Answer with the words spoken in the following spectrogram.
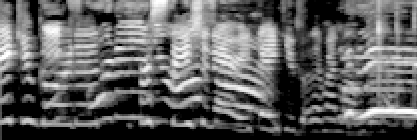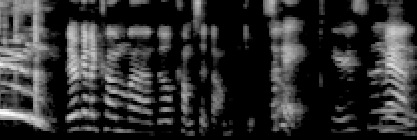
Thank you, Gordon, Gordon, for you're stationery. awesome. Thank you, Gordon. My mom. They're happy. Yay! They're gonna come. Uh, they'll come sit down here too. so. Okay, here's the Man,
